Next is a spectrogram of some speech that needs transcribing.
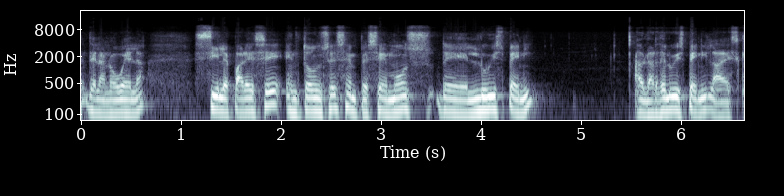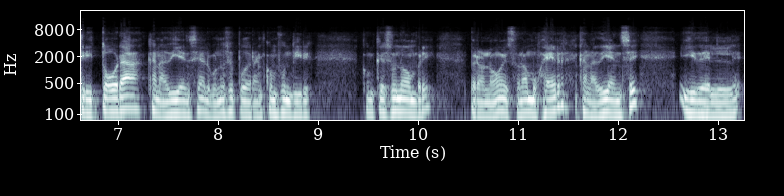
de la novela. Si le parece, entonces empecemos de Louis Penny. Hablar de Louis Penny, la escritora canadiense, algunos se podrán confundir con que es un hombre, pero no, es una mujer canadiense y del,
